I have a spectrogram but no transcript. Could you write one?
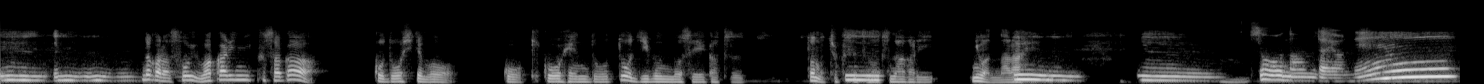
うんうんうんうん。だからそういう分かりにくさが、こうどうしても、こう気候変動と自分の生活との直接のつながりにはならへん。うんうん。そうなんだよね。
